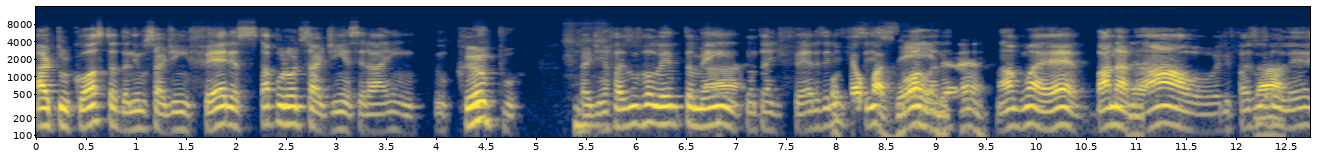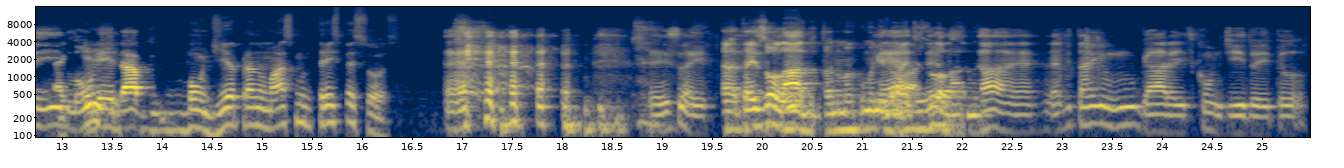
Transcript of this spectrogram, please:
Arthur Costa, Danilo Sardinha em férias. Tá por onde Sardinha? Será em no campo? Sardinha faz uns rolês também ah, quando tá de férias. Ele se fazenda, escola, né? né? Alguma é, Bananal, é. ele faz uns ah, rolês aí é longe. Ele dá bom dia para no máximo três pessoas. É, é isso aí. Tá, tá, isolado, tá numa comunidade é, isolada. Deve, tá, é, deve estar tá em um lugar aí escondido aí pelo,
